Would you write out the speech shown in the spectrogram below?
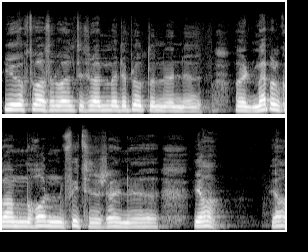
jeugd was er wel te zwemmen met de plotten. En uit Meppel kwamen hordenfietsers en ja, ja,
